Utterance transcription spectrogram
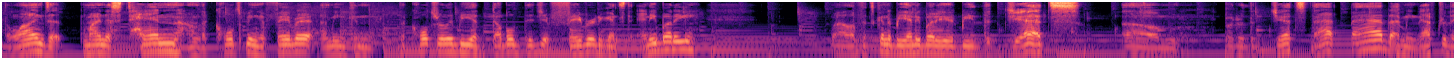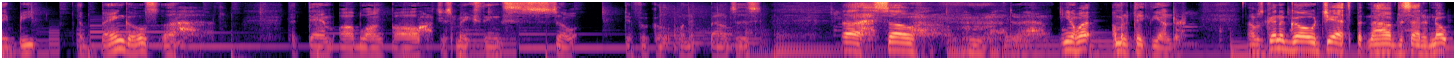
The line's at minus 10 on the Colts being a favorite. I mean, can the Colts really be a double digit favorite against anybody? Well, if it's going to be anybody, it'd be the Jets. Um, but are the Jets that bad? I mean, after they beat the Bengals, that damn oblong ball just makes things so difficult when it bounces. Uh, so, hmm, you know what? I'm going to take the under. I was going to go Jets, but now I've decided nope,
